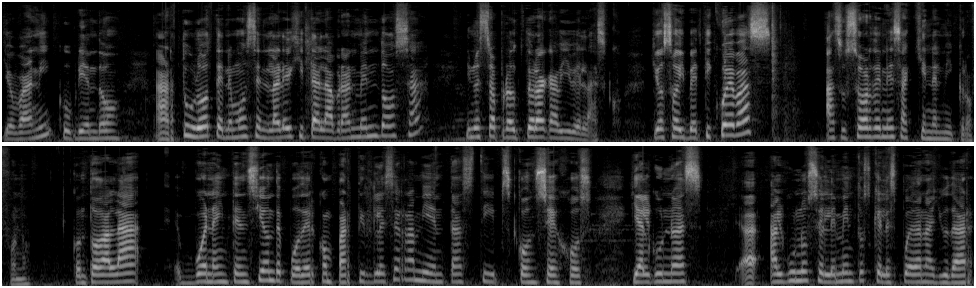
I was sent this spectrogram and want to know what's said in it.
Giovanni, cubriendo a Arturo. Tenemos en el área digital a Abraham Mendoza y nuestra productora Gaby Velasco. Yo soy Betty Cuevas, a sus órdenes aquí en el micrófono, con toda la buena intención de poder compartirles herramientas, tips, consejos y algunas, algunos elementos que les puedan ayudar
